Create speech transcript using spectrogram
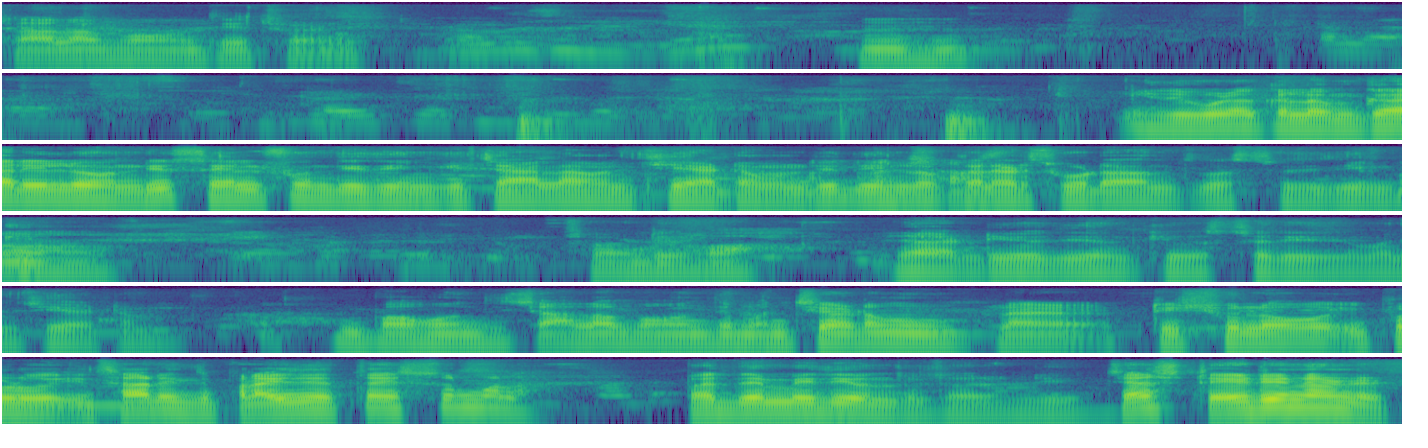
చాలా బాగుంది చూడండి. ఇది కూడా కలంకారీలో ఉంది సెల్ఫ్ ఉంది దీనికి చాలా మంచి ఐటమ్ ఉంది. దీనిలో కలర్స్ కూడా అంత వస్తుంది దీనికి. చూడండి వా. ఇలాంటివి దీనికి వస్తుంది ఇది మంచి ఐటమ్ బాగుంది చాలా బాగుంది మంచి ఐటమ్ టిష్యూలో ఇప్పుడు ఈసారి ఇది ప్రైస్ ఎంత ఇస్తుంది మళ్ళీ? పద్దెనిమిది ఉంది సార్ అండి just eighteen hundred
